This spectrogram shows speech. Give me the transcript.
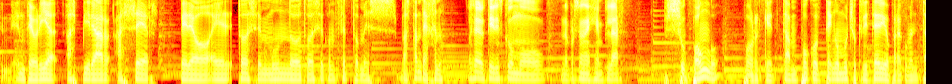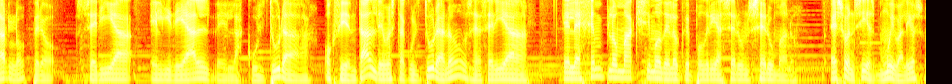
en- en teoría, aspirar a ser. Pero eh, todo ese mundo, todo ese concepto me es bastante ajeno. O sea, lo tienes como una persona ejemplar. Supongo, porque tampoco tengo mucho criterio para comentarlo, pero sería el ideal de la cultura occidental, de nuestra cultura, ¿no? O sea, sería el ejemplo máximo de lo que podría ser un ser humano. Eso en sí es muy valioso.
